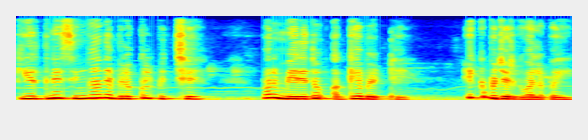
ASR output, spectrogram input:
ਕੀਰਤਨੀ ਸਿੰਘਾਂ ਦੇ ਬਿਲਕੁਲ ਪਿੱਛੇ ਪਰ ਮੇਰੇ ਤੋਂ ਅੱਗੇ ਬੈਠੇ ਇੱਕ ਬਜ਼ੁਰਗ ਵੱਲ ਪਈ।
